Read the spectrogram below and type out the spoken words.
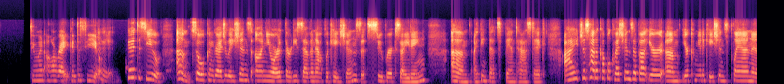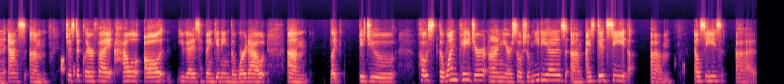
Doing all right. Good to see you. Good. Good to see you. Um, so congratulations on your 37 applications. It's super exciting. Um, I think that's fantastic. I just had a couple questions about your um your communications plan and ask um just to clarify how all you guys have been getting the word out. Um, like, did you post the one pager on your social medias? Um, I did see um Elsie's uh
